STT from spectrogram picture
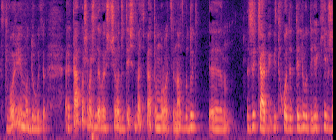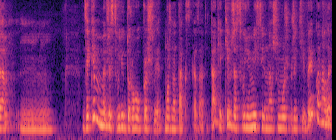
створюємо друзів. Е, також важливо, що у 2025 році у нас будуть е, життя відходити люди, які вже. М з якими ми вже свою дорогу пройшли, можна так сказати, так? які вже свою місію в нашому житті виконали,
